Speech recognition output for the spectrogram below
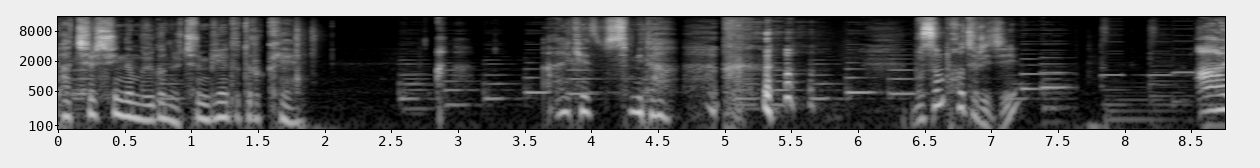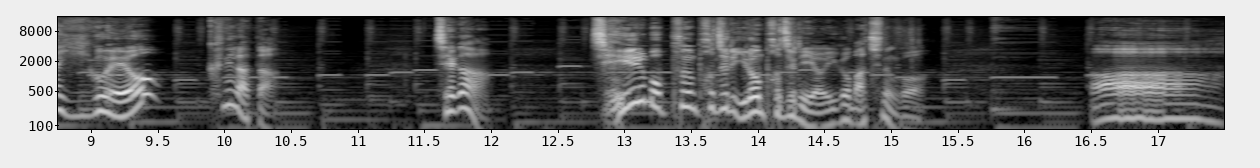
바칠 수 있는 물건을 준비해 두도록 해. 아, 알겠습니다. 무슨 퍼즐이지? 아, 이거예요? 큰일 났다. 제가 제일 못 푸는 퍼즐이 이런 퍼즐이에요. 이거 맞추는 거. 아.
